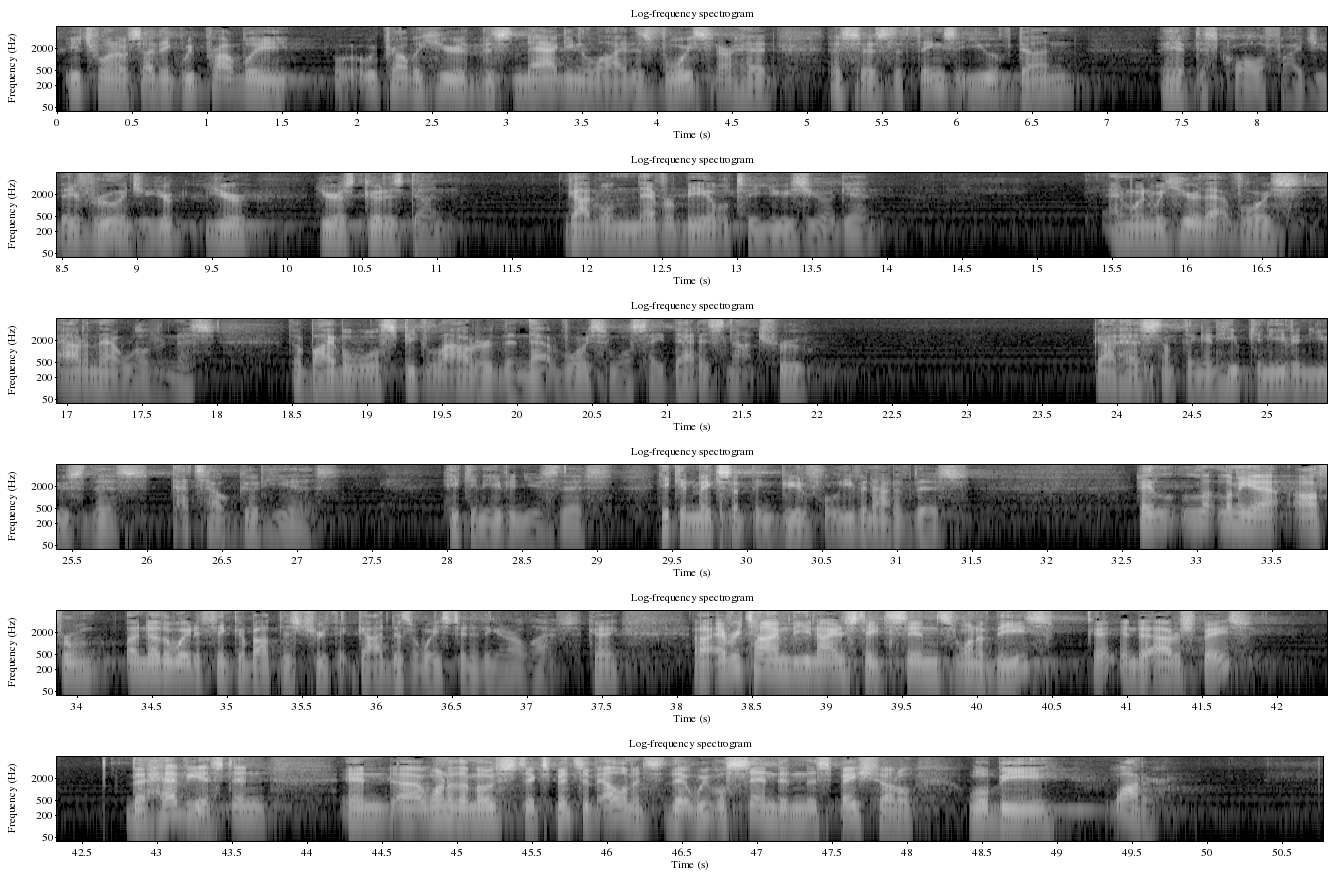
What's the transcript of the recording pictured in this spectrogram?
each one of us, I think we probably we probably hear this nagging lie, this voice in our head that says the things that you have done, they have disqualified you. They've ruined you. You're, you're, you're as good as done. God will never be able to use you again. And when we hear that voice out in that wilderness, the Bible will speak louder than that voice and will say, That is not true. God has something, and He can even use this. That's how good He is. He can even use this. He can make something beautiful even out of this. Hey, l- let me uh, offer another way to think about this truth that God doesn't waste anything in our lives, okay? Uh, every time the United States sends one of these, okay, into outer space, the heaviest and, and uh, one of the most expensive elements that we will send in this space shuttle will be water.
